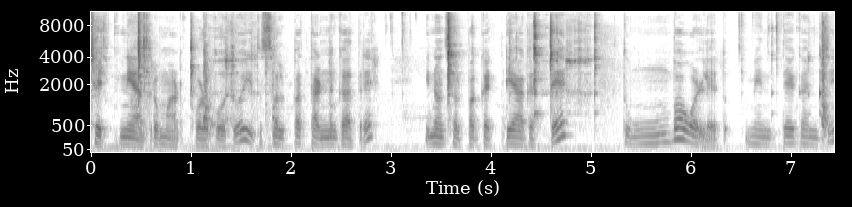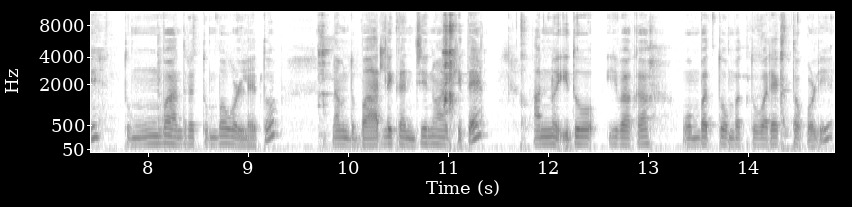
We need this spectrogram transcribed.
ಚಟ್ನಿ ಆದರೂ ಮಾಡ್ಕೊಳ್ಬೋದು. ಇದು ಸ್ವಲ್ಪ ತಣ್ಣಗಾದರೆ ಇನ್ನೊಂದು ಸ್ವಲ್ಪ ಗಟ್ಟಿ ಆಗುತ್ತೆ. ತುಂಬ ಒಳ್ಳೆಯದು ಮೆಂತ್ಯ ಗಂಜಿ ತುಂಬ ಅಂದರೆ ತುಂಬ ಒಳ್ಳೆಯದು ನಮ್ಮದು ಬಾರ್ಲಿ ಗಂಜಿನೂ ಆಗಿದೆ. ಅನ್ನು ಇದು ಇವಾಗ ಒಂಬತ್ತು, ಒಂಬತ್ತುವರೆಗೆ ತಗೊಳ್ಳಿ.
